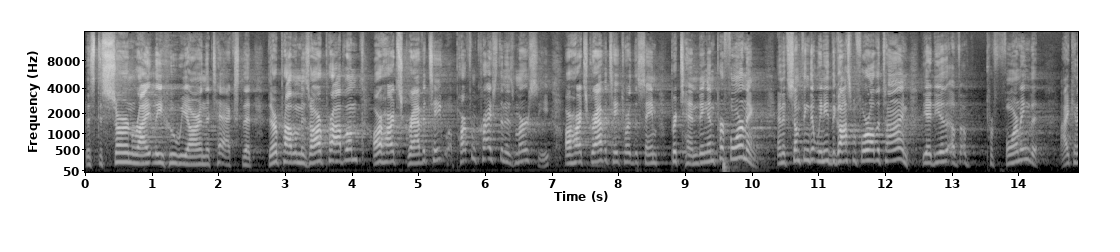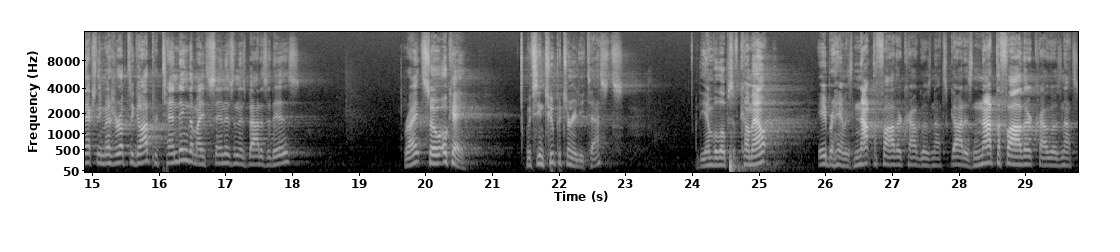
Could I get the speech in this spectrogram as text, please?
let's discern rightly who we are in the text, that their problem is our problem. Our hearts gravitate, apart from Christ and His mercy, our hearts gravitate toward the same pretending and performing. And it's something that we need the gospel for all the time. The idea of, of performing that I can actually measure up to God, pretending that my sin isn't as bad as it is. Right? So, okay, we've seen two paternity tests. The envelopes have come out. Abraham is not the father, crowd goes nuts. God is not the father, crowd goes nuts.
